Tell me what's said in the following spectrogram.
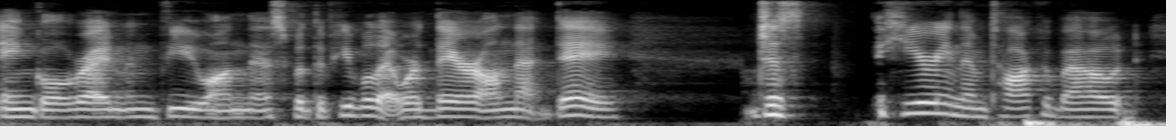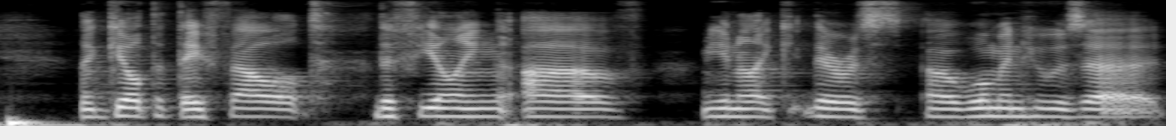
angle, right, and view on this. But the people that were there on that day, just hearing them talk about the guilt that they felt, the feeling of, you know, like there was a woman who was a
